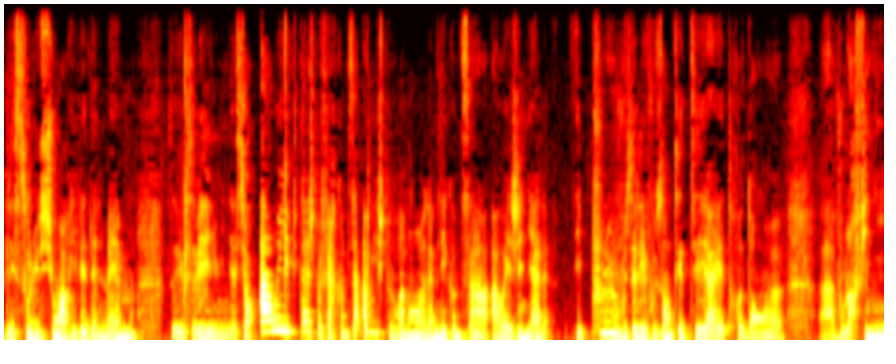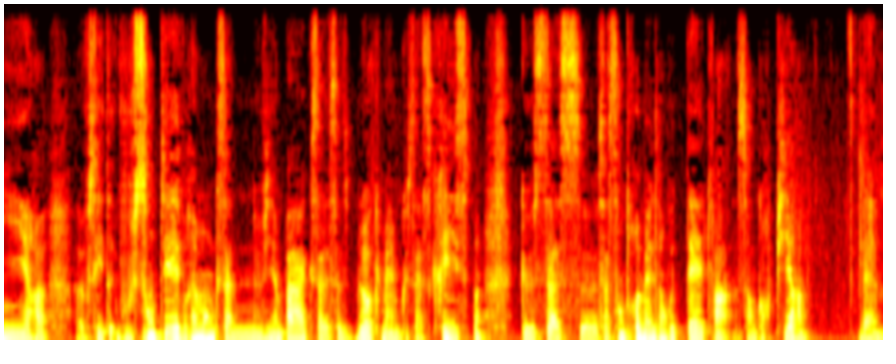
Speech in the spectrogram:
les solutions arrivaient d'elles-mêmes. Vous avez, vous savez, l'illumination. Ah oui, putain, je peux faire comme ça. Ah oui, je peux vraiment l'amener comme ça. Ah ouais, génial. Et plus vous allez vous entêter à être dans, euh, à vouloir finir, euh, vous, sentez vraiment que ça ne vient pas, que ça, se bloque même, que ça se crispe, que ça, s'entremêle dans votre tête. Enfin, c'est encore pire. Ben,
